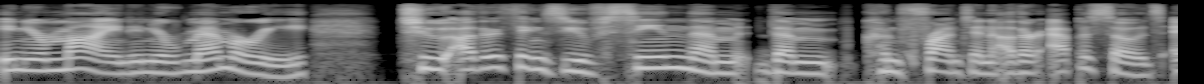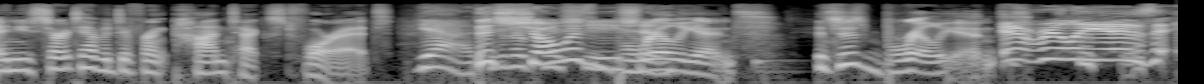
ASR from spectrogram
in your mind, in your memory, to other things you've seen them them confront in other episodes, and you start to have a different context for it. Yeah, this show is brilliant. It's just brilliant. It really is.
